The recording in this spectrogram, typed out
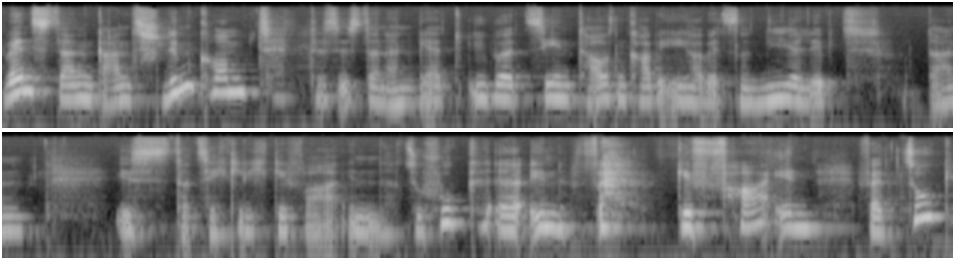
Wenn es dann ganz schlimm kommt, das ist dann ein Wert über 10.000 kBI, habe ich jetzt noch nie erlebt, dann ist tatsächlich Gefahr in Zufug, äh, in Gefahr in Verzug.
